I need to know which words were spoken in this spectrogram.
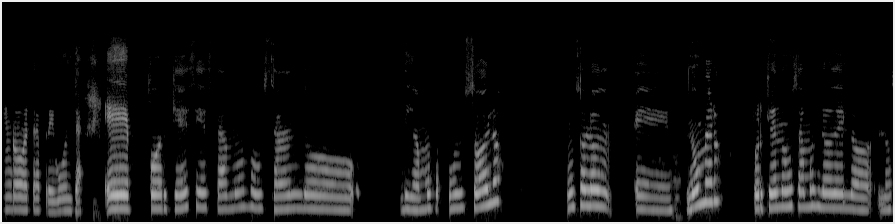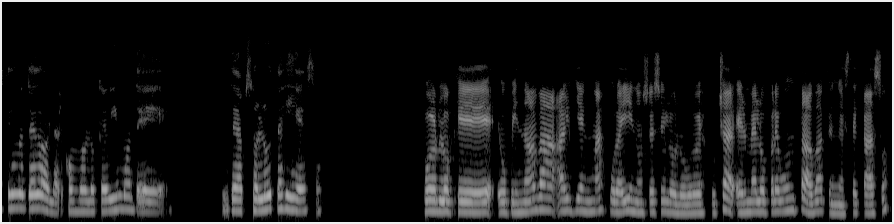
Tengo otra pregunta. Eh, ¿Por qué si estamos usando, digamos, un solo, un solo eh, número, ¿por qué no usamos lo de los signos de dólar, como lo que vimos de, de absolutas y eso? Por lo que opinaba alguien más por ahí, no sé si lo logró escuchar, él me lo preguntaba que en este caso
